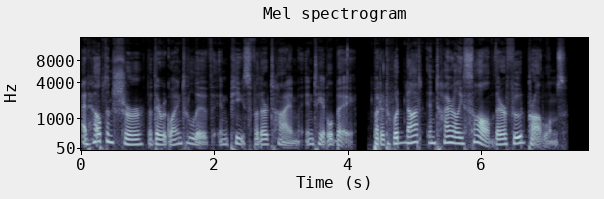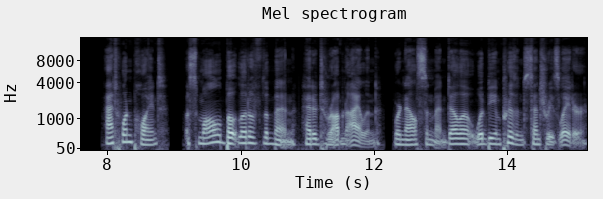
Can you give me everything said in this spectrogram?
and helped ensure that they were going to live in peace for their time in Table Bay, but it would not entirely solve their food problems. At one point, a small boatload of the men headed to Robben Island, where Nelson Mandela would be imprisoned centuries later,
